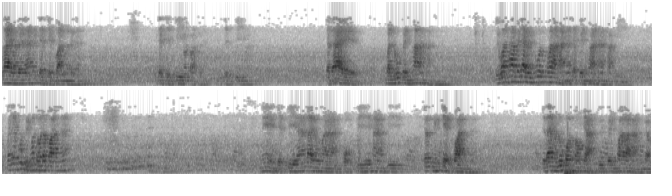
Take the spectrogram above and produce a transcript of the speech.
ไล่มาเลยนะตั้งแต่เจ็ดวันมาเลยนะตั้งแต่เจ็ดปีมาก่อนเลยเจ็ดปีมาจะได้บรรลุเป็นพระอรหันต์หรือว่าถ้าไม่ได้เป็นพูดพระอรหันต์นะจะเป็นพระอนาคามีไม่ใช่พูดถึงพระโสดาบันนะ นี่เจ็ดปีนะไล่ลงมาหกปีห้าปีจนถึงเจ็ดวัน จะได้มารูปผลสองอย่างคือเป็นพระอรหันต์กับ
